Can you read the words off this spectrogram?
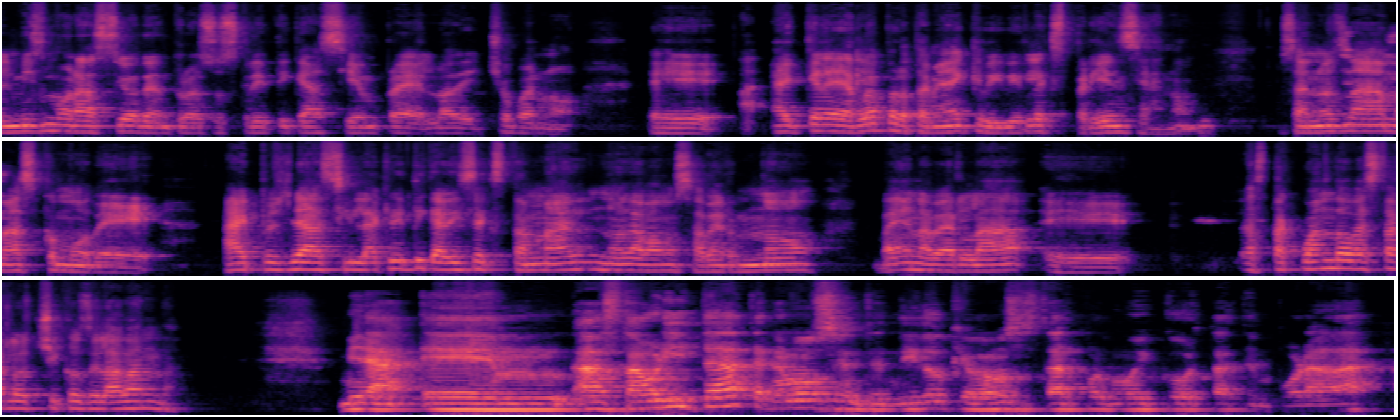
el mismo Horacio dentro de sus críticas siempre lo ha dicho, bueno, eh, hay que leerla, pero también hay que vivir la experiencia, ¿no? O sea, no es nada más como de, ay, pues ya, si la crítica dice que está mal, no la vamos a ver, no, vayan a verla. Eh, ¿Hasta cuándo va a estar los chicos de la banda? Mira, em, hasta ahorita tenemos entendido que vamos a estar por muy corta temporada,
